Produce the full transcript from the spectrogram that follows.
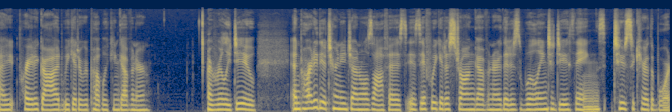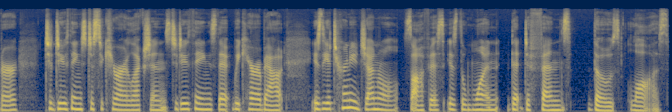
I pray to God we get a Republican governor. I really do. And part of the Attorney General's office is if we get a strong governor that is willing to do things to secure the border, to do things to secure our elections, to do things that we care about, is the Attorney General's office is the one that defends those laws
